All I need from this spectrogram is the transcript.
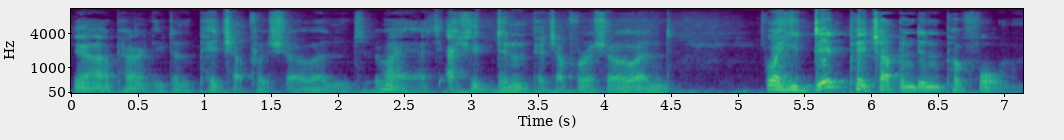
Yeah, apparently didn't pitch up for a show, and well, actually didn't pitch up for a show, and well, he did pitch up and didn't perform.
